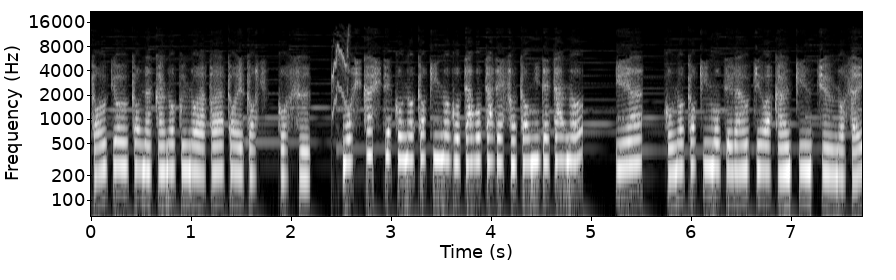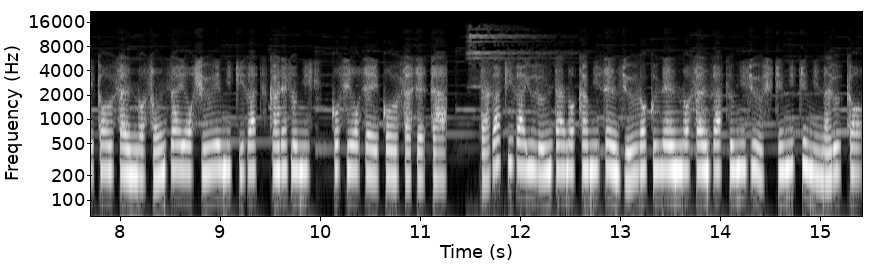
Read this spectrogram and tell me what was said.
東京都中野区のアパートへと引っ越す。もしかしてこの時のごたごたで外に出たの？いや、この時も寺内は監禁中の斎藤さんの存在を周囲に気がつかれずに引っ越しを成功させた。だが気が緩んだのか2016年の3月27日になると、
